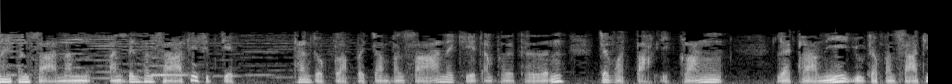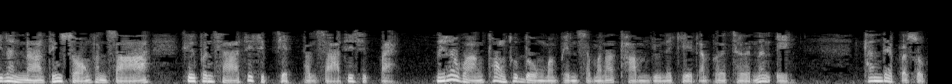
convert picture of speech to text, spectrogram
ในพรรษานั้นอันเป็นพรรษาที่สิบเจ็ดท่านก็กลับไปจำพรรษาในเขตอำเภอเถิน จังหวัดตากอีกครั้ง และคราวนี้อยู่จำพรรษาที่นั่นนานถึงสองพรรษา คือพรรษาที่สิบเจ็ดพรรษาที่สิบแปดในระหว่างท่องทุดงบำเพ็ญสมณธรรมอยู่ในเขตอำเภอเถินนั่นเอง ท่านได้ประสบ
